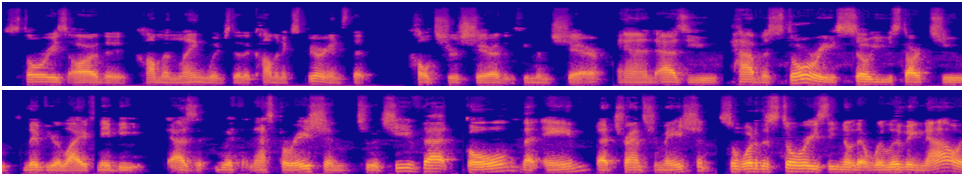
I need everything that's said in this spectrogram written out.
stories are the common language, they're the common experience that cultures share, that humans share. And as you have a story, so you start to live your life maybe as with an aspiration to achieve that goal, that aim, that transformation. So what are the stories, you know, that we're living now,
